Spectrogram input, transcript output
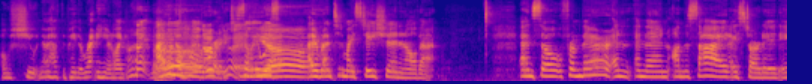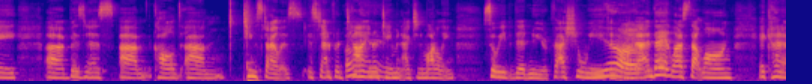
oh shoot, now I have to pay the rent here. Like, I don't know how it worked. it. So it Yeah. was, I rented my station and all that. And so from there, and and then on the side, I started a uh, business um, called um, Team Stylist. It stands for Talent, Okay. Entertainment, Acting, and Modeling. So we did New York Fashion Week and all Yeah. that, and that didn't last that long. It kind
